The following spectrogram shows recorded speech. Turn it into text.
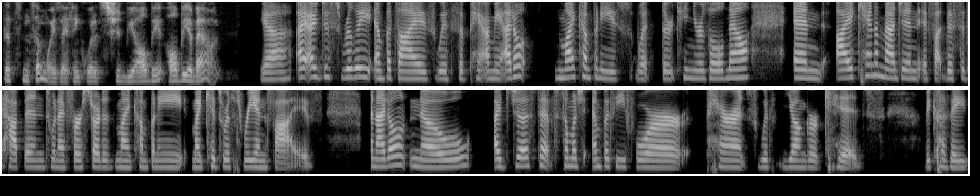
that's in some ways i think what it should be all be all be about yeah, I, I, just really empathize with the parent. I mean, I don't my company is what 13 years old now and i can't imagine if uh, this had happened when i first started my company. My kids were 3 and 5 and i don't know. I just have so much empathy for parents with younger kids because they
